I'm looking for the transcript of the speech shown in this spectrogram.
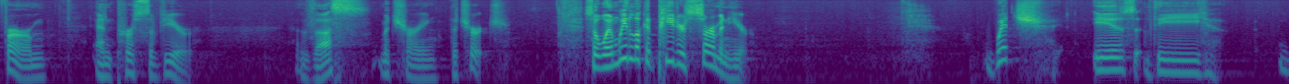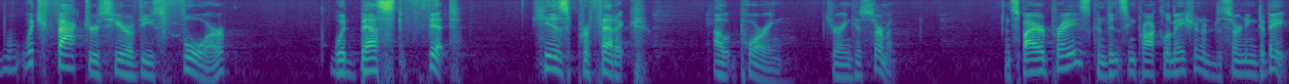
firm and persevere, thus maturing the church. So when we look at Peter's sermon here, which is the which factors here of these four would best fit his prophetic outpouring during his sermon inspired praise, convincing proclamation, or discerning debate,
